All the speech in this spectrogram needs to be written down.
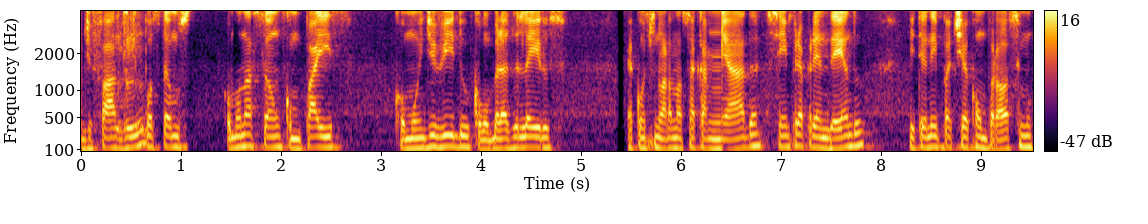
de fato, uhum. que possamos, como nação, como país, como indivíduo, como brasileiros, é continuar a nossa caminhada, sempre aprendendo e tendo empatia com o próximo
